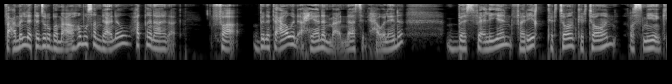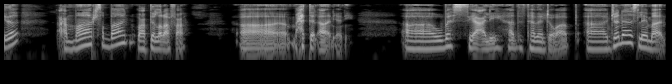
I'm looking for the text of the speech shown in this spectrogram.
فعملنا تجربة معاهم وصنعنا وحطيناها هناك. فبنتعاون أحيانا مع الناس اللي حوالينا بس فعليا فريق كرتون كرتون رسميا كذا عمار صبان وعبد الله رافعة آه حتى الآن يعني. آه وبس يا علي هذا هذا الجواب. آه جنى سليمان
